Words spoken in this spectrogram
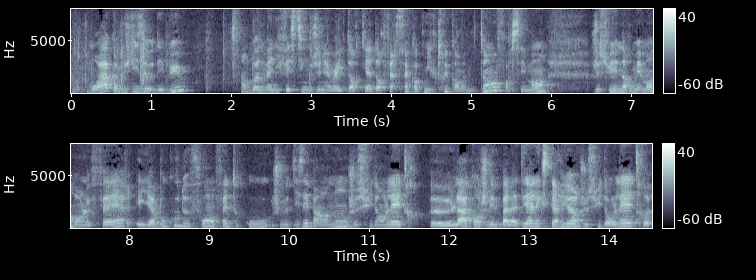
Donc moi, comme je disais au début, en bonne manifesting generator qui adore faire 50 000 trucs en même temps, forcément, je suis énormément dans le faire et il y a beaucoup de fois en fait où je me disais ben non je suis dans l'être euh, là quand je vais me balader à l'extérieur je suis dans l'être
